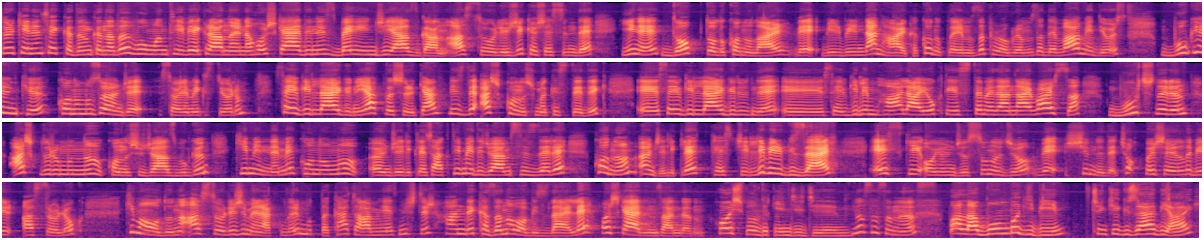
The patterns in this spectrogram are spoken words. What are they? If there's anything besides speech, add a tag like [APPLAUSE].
Türkiye'nin tek kadın kanalı Woman TV ekranlarına hoş geldiniz. Ben İnci Yazgan. Astroloji köşesinde yine dop dolu konular ve birbirinden harika konuklarımızla programımıza devam ediyoruz. Bugünkü konumuzu önce söylemek istiyorum. Sevgililer günü yaklaşırken biz de aşk konuşmak istedik. Ee, sevgililer gününde e, sevgilim hala yok diye sitem edenler varsa burçların aşk durumunu konuşacağız bugün. Kiminle mi konuğumu öncelikle takdim edeceğim sizlere. Konuğum öncelikle tescilli bir güzel, eski oyuncu, sunucu ve şimdi de çok başarılı bir astrolog. Kim olduğunu astroloji meraklıları mutlaka tahmin etmiştir. Hande Kazanova bizlerle. Hoş geldiniz Hande Hanım. Hoş bulduk İncicim. Nasılsınız? Valla bomba gibiyim. Çünkü güzel bir ay.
